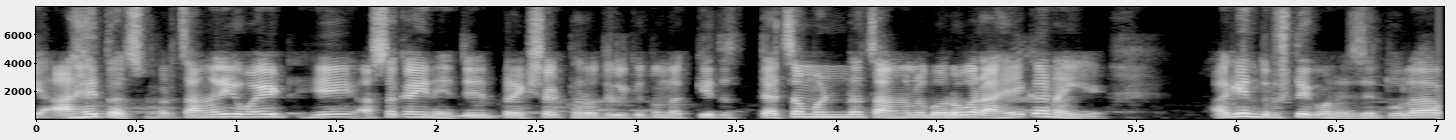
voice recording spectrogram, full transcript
ही आहेतच पण चांगली वाईट हे असं काही नाही. ते प्रेक्षक ठरवतील की तो नक्की त्याचं म्हणणं चांगलं बरोबर आहे का नाहीये. अगेन दृष्टिकोन आहे. जे तुला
